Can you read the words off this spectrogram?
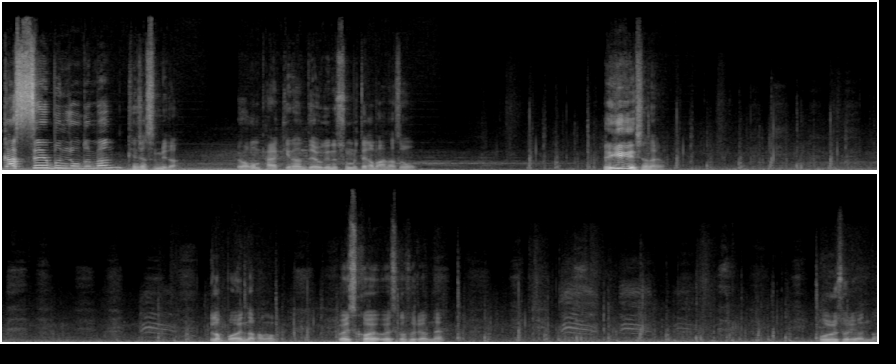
가스 분 정도면 괜찮습니다. 조금 밝긴 한데 여기는 숨을 데가 많아서. 되게 괜찮아요. 힐러 뭐였나 방금? 웨스커 웨스커 소리였나? 볼 소리였나?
